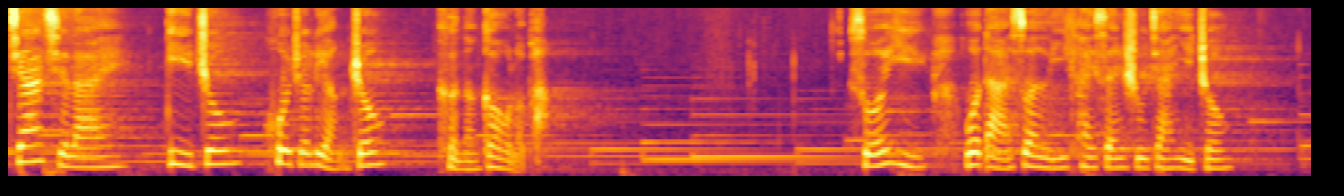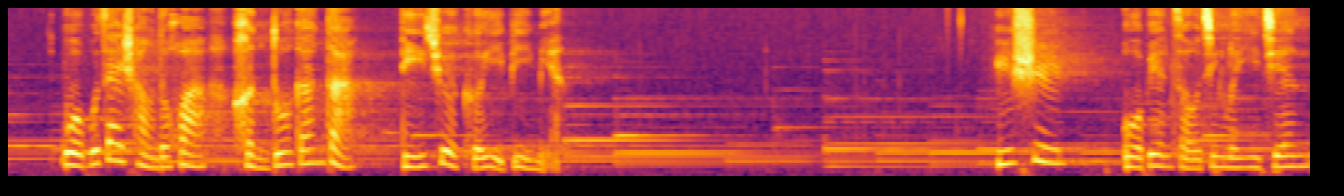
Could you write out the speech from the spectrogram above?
加起来一周或者两周可能够了吧。所以我打算离开三叔家一周。我不在场的话，很多尴尬的确可以避免。于是，我便走进了一间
